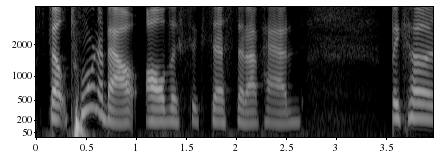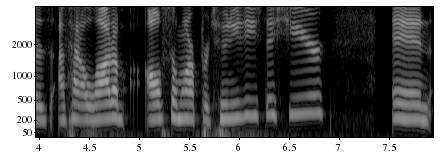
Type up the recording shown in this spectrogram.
felt torn about all the success that I've had because I've had a lot of awesome opportunities this year, and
